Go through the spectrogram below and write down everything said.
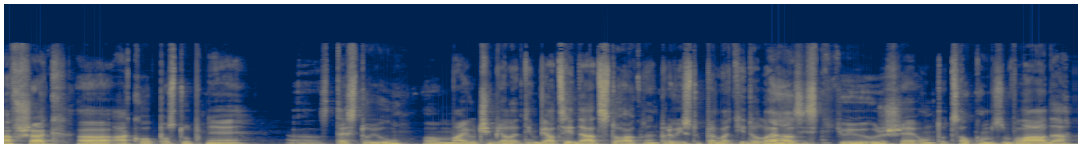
Avšak ako postupne testujú, majú čím ďalej tým viacej dát z toho, ako ten prvý stupeň letí dole a zistujú, že on to celkom zvláda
